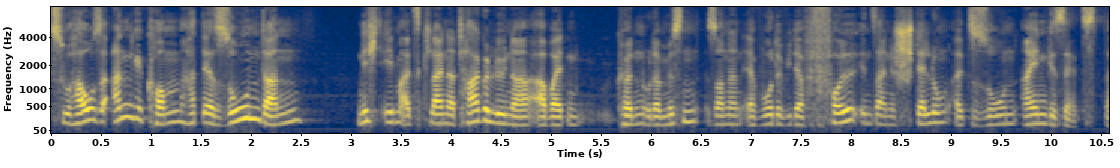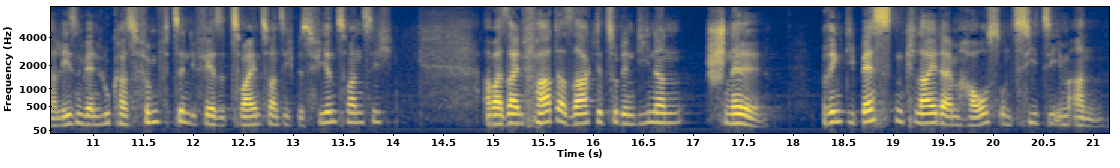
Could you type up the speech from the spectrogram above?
Zu Hause angekommen hat der Sohn dann nicht eben als kleiner Tagelöhner arbeiten können oder müssen, sondern er wurde wieder voll in seine Stellung als Sohn eingesetzt. Da lesen wir in Lukas 15 die Verse 22 bis 24. Aber sein Vater sagte zu den Dienern, schnell, bringt die besten Kleider im Haus und zieht sie ihm an.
